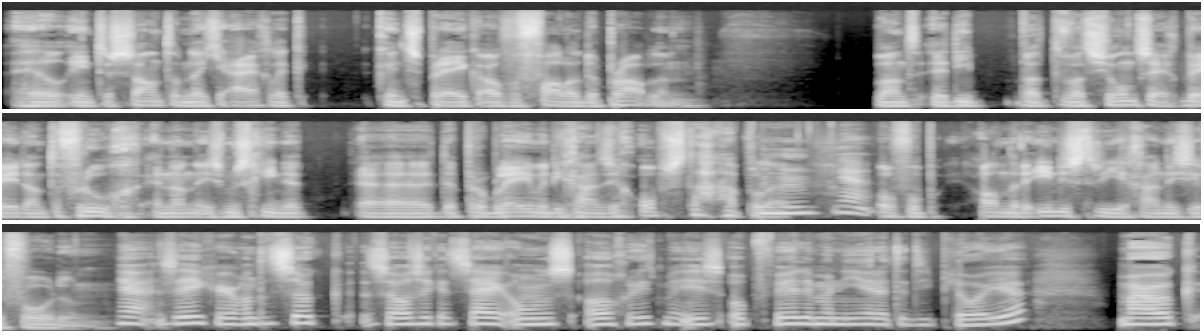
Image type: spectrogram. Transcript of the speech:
heel interessant, omdat je eigenlijk kunt spreken over follow the problem. Want uh, die, wat, wat John zegt, ben je dan te vroeg. En dan is misschien het, uh, de problemen die gaan zich opstapelen. Mm -hmm, ja. Of op andere industrieën gaan die zich voordoen. Ja, zeker. Want het is ook, zoals ik het zei, ons algoritme is op vele manieren te deployen. Maar ook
